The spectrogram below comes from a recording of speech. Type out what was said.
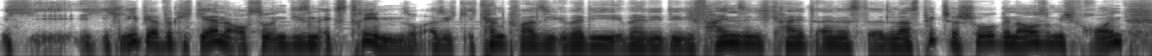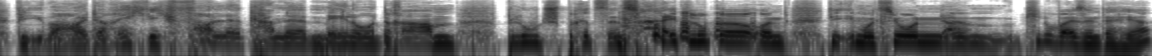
ich, ich, ich lebe ja wirklich gerne auch so in diesen Extremen so. Also ich, ich kann quasi über die, über die, die, die Feinsinnigkeit eines äh, The Last Picture Show genauso mich freuen, wie über heute richtig volle Kanne Melodram, Blutspritz in Zeitlupe und die Emotionen ja. ähm, kiloweise hinterher.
